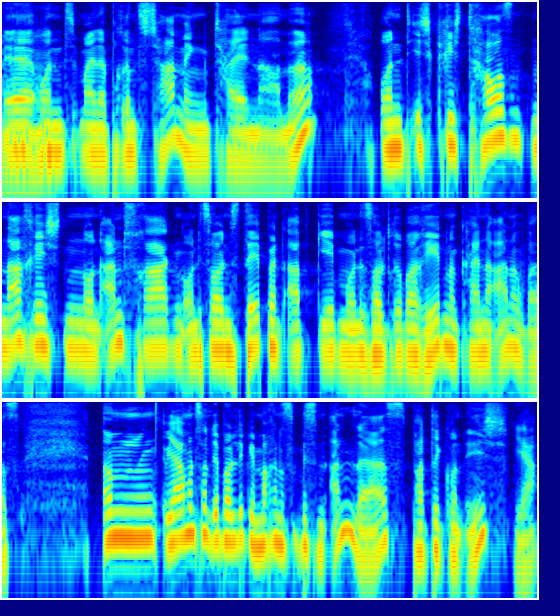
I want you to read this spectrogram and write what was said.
äh, und meine Prinz Charming-Teilnahme. Und ich kriege tausend Nachrichten und Anfragen und ich soll ein Statement abgeben und ich soll drüber reden und keine Ahnung was. Ähm, wir haben uns dann überlegt, wir machen das ein bisschen anders, Patrick und ich. Ja.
